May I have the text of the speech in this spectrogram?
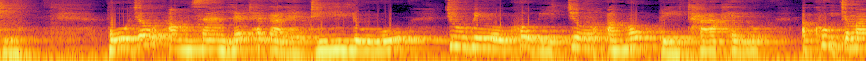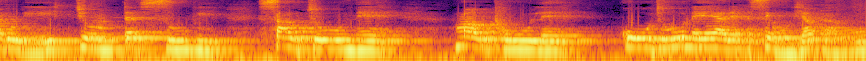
ရှိဘူးဘိုလ်ချုပ်အောင်ဆန်းလက်ထက်ကလည်းဒီလိုကျူပင်ကိုခုတ်ပြီးကျုံအငုတ်တွေထားခဲ့လို့အခုကျမတို့တွေကျုံတက်ဆူပြီး စောက်ကျိုးနဲ့ မှောက်ထိုးလဲကိုကျိုးနဲ့ရတဲ့အဆင့်ကိုရောက်တာကို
